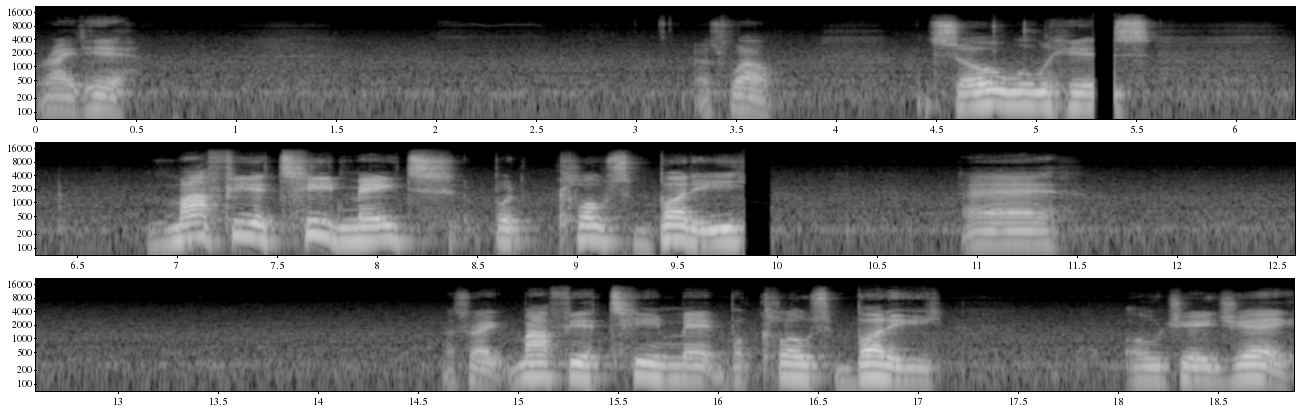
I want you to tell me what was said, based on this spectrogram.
Right here. As well. So will his mafia teammate but close buddy. Uh, that's right, mafia teammate but close buddy OJJ.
